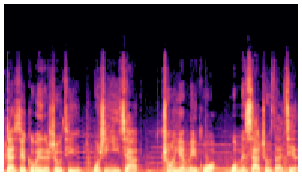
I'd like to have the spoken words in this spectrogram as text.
感谢各位的收听，我是宜家创业美国，我们下周再见。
